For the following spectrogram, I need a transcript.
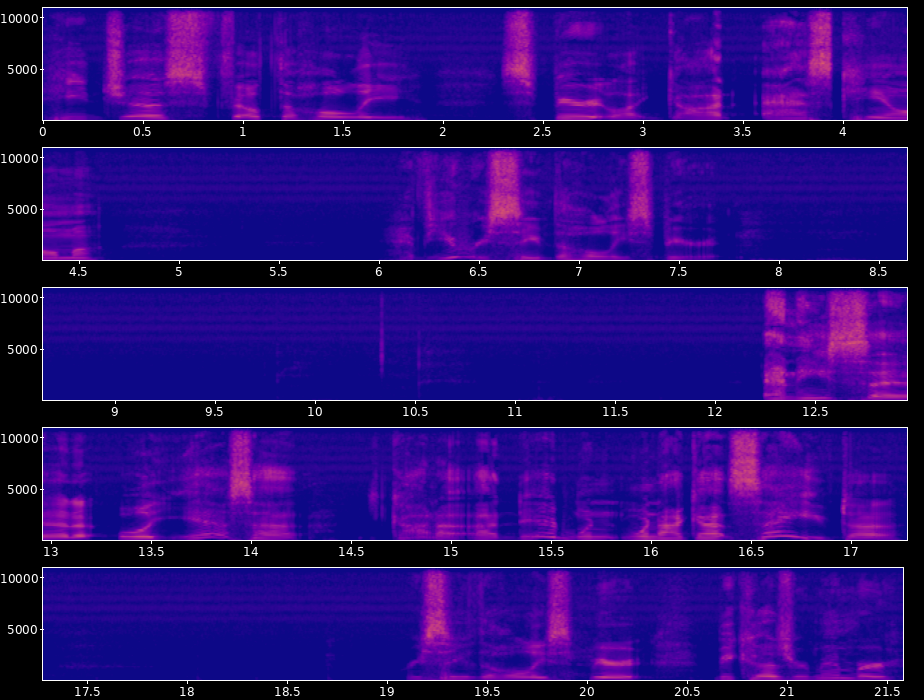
he just felt the Holy Spirit like God asked him, Have you received the Holy Spirit? And he said, Well, yes, I, God, I, I did. When, when I got saved, I received the Holy Spirit. Because remember,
